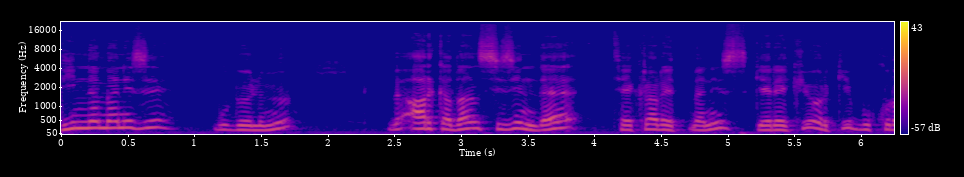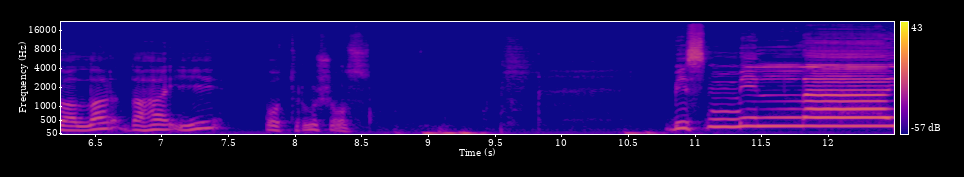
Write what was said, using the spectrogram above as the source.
dinlemenizi bu bölümü ve arkadan sizin de tekrar etmeniz gerekiyor ki bu kurallar daha iyi oturmuş olsun. بسم الله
